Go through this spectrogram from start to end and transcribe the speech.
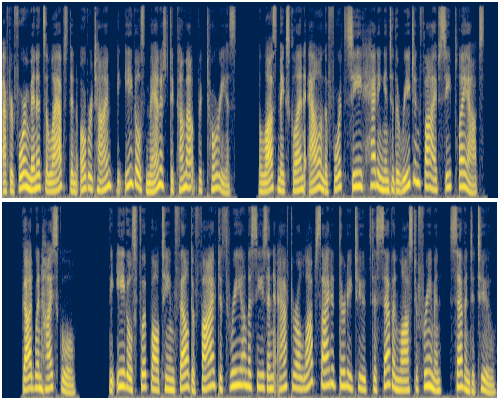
After four minutes elapsed in overtime, the Eagles managed to come out victorious. The loss makes Glen Allen the fourth seed heading into the Region 5C playoffs. Godwin High School the Eagles football team fell to 5 3 on the season after a lopsided 32 7 loss to Freeman, 7 2.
